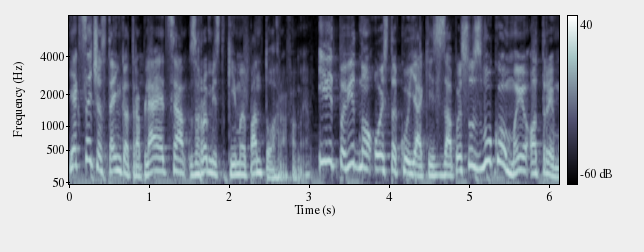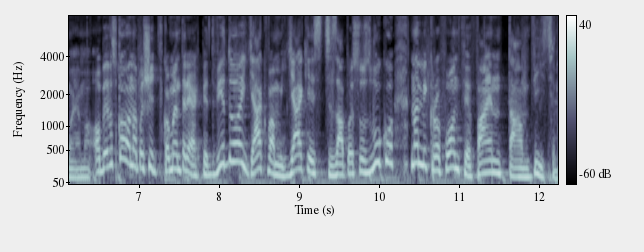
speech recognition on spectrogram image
як це частенько трапляється з громісткими пантографами. І відповідно, ось таку якість запису звуку ми отримуємо. Обов'язково напишіть в коментарях під відео, як вам якість запису звуку на мікрофон Fifine Tam 8.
